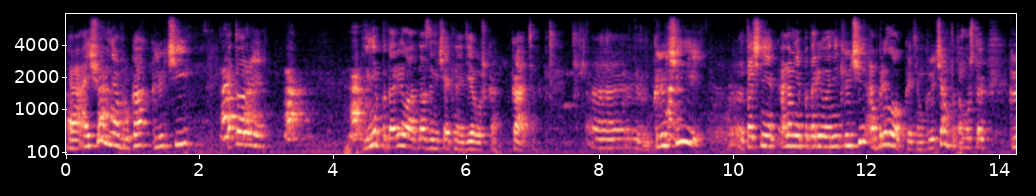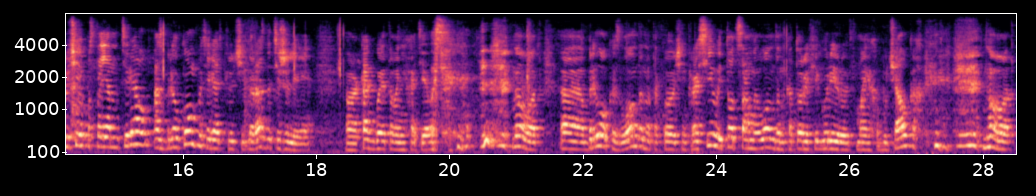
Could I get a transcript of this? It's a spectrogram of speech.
А, а еще у меня в руках ключи, которые мне подарила одна замечательная девушка, Катя. Э, ключи точнее, она мне подарила не ключи, а брелок к этим ключам, потому что ключи я постоянно терял, а с брелком потерять ключи гораздо тяжелее. А, как бы этого не хотелось. ну вот, а, брелок из Лондона, такой очень красивый, тот самый Лондон, который фигурирует в моих обучалках. ну вот,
